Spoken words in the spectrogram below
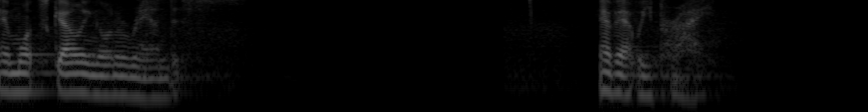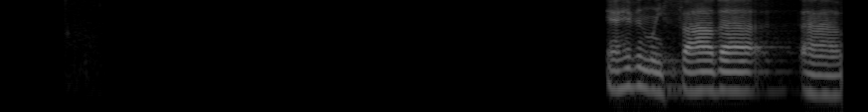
and what's going on around us. How about we pray? Our Heavenly Father, uh,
